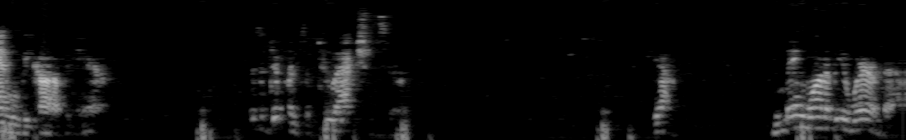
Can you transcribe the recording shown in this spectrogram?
and we'll be caught up in the air. A difference of two actions here. Yeah. You may want to be aware of that.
